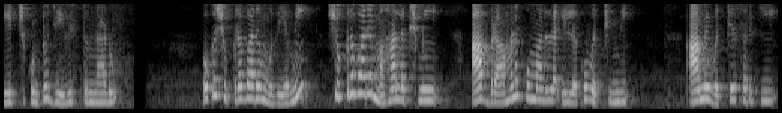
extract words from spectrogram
ఈడ్చుకుంటూ జీవిస్తున్నాడు. ఒక శుక్రవారం ఉదయమే శుక్రవారం మహాలక్ష్మి ఆ బ్రాహ్మణ కుమారుల ఇళ్ళకు వచ్చింది. ఆమె వచ్చేసరికి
